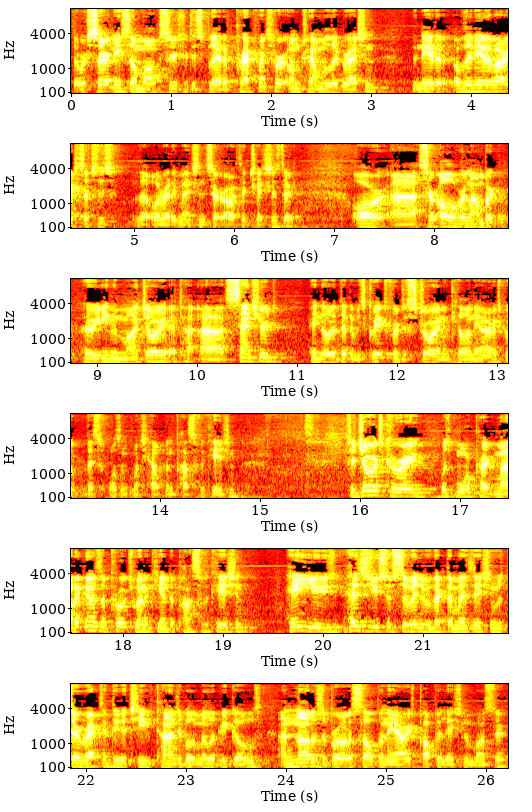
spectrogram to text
There were certainly some officers who displayed a preference for untrammeled aggression the native, of the native Irish, such as the already mentioned Sir Arthur Chichester, or uh, Sir Oliver Lambert, who even Mountjoy uh, censured, who noted that it was great for destroying and killing the Irish, but this wasn't much help in pacification. Sir George Carew was more pragmatic in his approach when it came to pacification. He used, his use of civilian victimisation was directed to achieve tangible military goals and not as a broad assault on the Irish population of Munster.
